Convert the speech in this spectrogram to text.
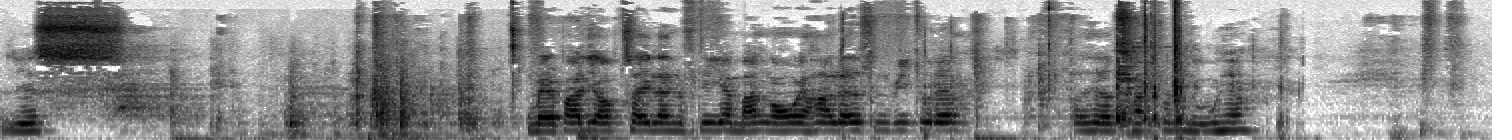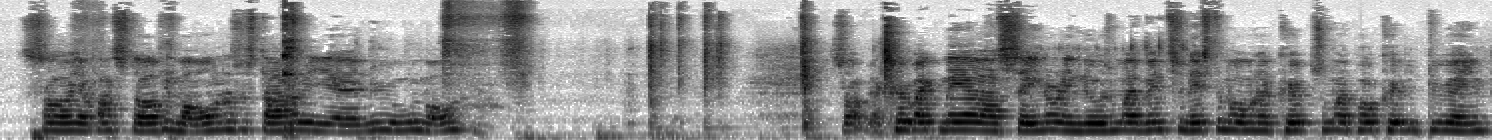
Yes. Må jeg bare lige optage et eller andet, fordi jeg mange år, jeg har lavet sådan en video der, der hedder Tak for den uge her. Så jeg bare stoppe i morgen, og så starter vi øh, ny uge i morgen. Så jeg køber ikke mere senere endnu, så må jeg vente til næste måned og købe, så må jeg prøve at købe et dyr ind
